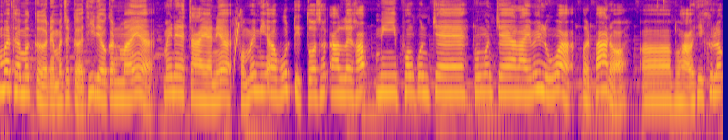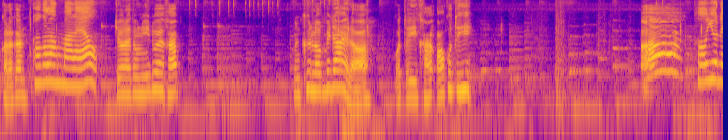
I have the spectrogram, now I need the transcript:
เมื่อเธอมาเกิดเนี่ยมันจะเกิดที่เดียวกันไหมอะ ไม่แน่ใจอันเนี้ย ผมไม่มีอาวุธติดตัวสักอันเลยครับ มีพวงกุญแจ พวงกุญแจอะไรไม่รู้อะ เปิดบ้านเหรอ เอ่อผมหาวิธีขึ้นรถก่อนแล้วกันเขากำลังมาแล้ว เจออะไรตรงนี้ด้วยครับ มันขึ้นรถไม่ได้เหรอ กดตัวอีกครั้งอ๋อกดตัวอีอ้าเขาอยู่ใน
